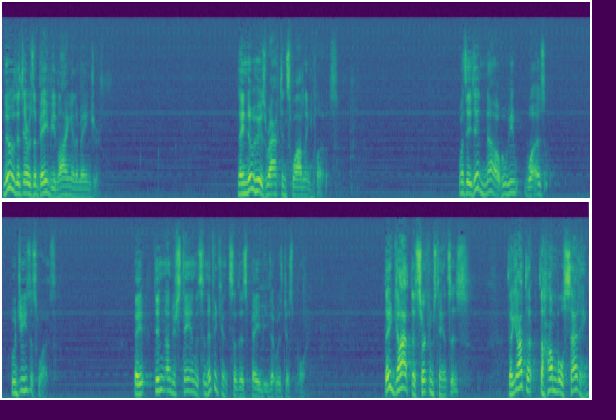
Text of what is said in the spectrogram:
knew that there was a baby lying in a manger. They knew he was wrapped in swaddling clothes. What they didn't know who he was who Jesus was. They didn't understand the significance of this baby that was just born. They got the circumstances, they got the, the humble setting.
